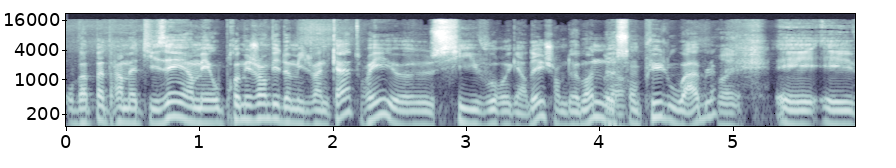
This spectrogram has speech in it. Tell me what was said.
on va pas dramatiser, hein, mais au 1er janvier 2024, oui, euh, si vous regardez, les chambres de bonne ne sont plus louables. Et,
